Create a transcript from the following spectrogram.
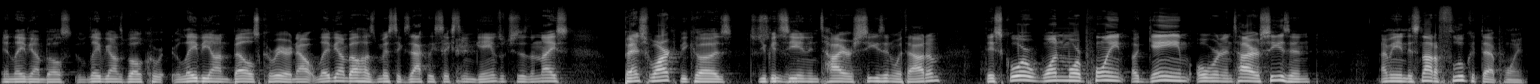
In Le'Veon Bell's Le'Veon's Bell Le'Veon Bell's career. Now Le'Veon Bell has missed exactly 16 games, which is a nice benchmark because you could see an entire season without him. They score one more point a game over an entire season. I mean, it's not a fluke at that point.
